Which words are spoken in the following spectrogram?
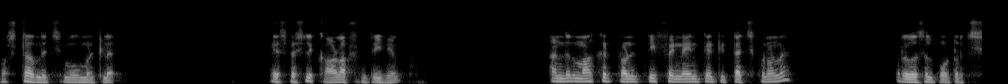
ஒஸ்ட்டாக இருந்துச்சு மூமெண்ட்டில் especially call option premium and then market twenty five nine thirty touch பண்ணோன்னே ரிவர்சல் போட்டுருச்சு.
